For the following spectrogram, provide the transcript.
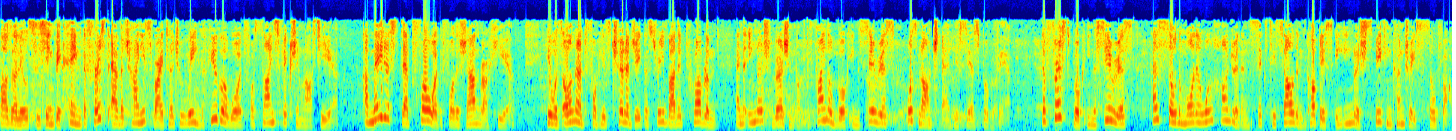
Author Liu Cixin became the first ever Chinese writer to win the Hugo Award for science fiction last year, a major step forward for the genre here. He was honored for his trilogy The Three-Body Problem and the English version of the final book in the series was launched at this year's book fair. The first book in the series has sold more than 160,000 copies in English-speaking countries so far.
